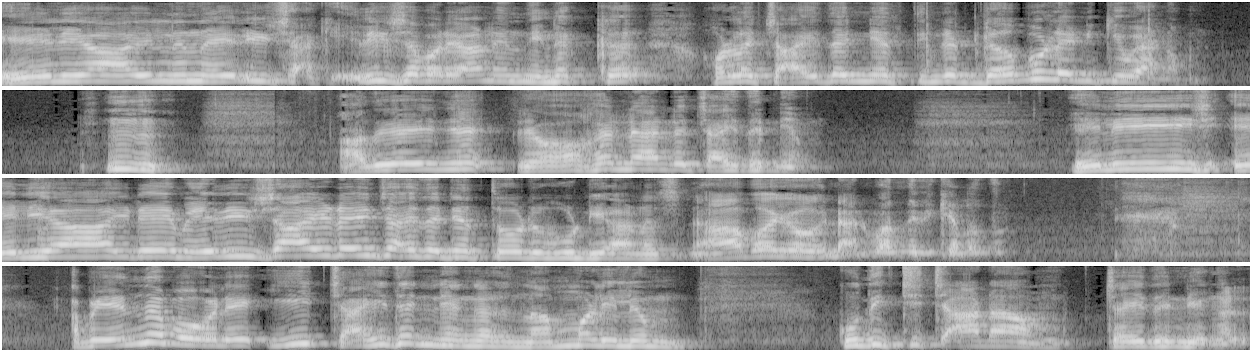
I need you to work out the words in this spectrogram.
ഏലിയായിൽ നിന്ന് എലീഷാക്കി എലീഷ പറയാണ് നിനക്ക് ഉള്ള ചൈതന്യത്തിന്റെ ഡബിൾ എനിക്ക് വേണം. അത് കഴിഞ്ഞ് യോഹന്നാന്റെ ചൈതന്യം. എലീ എലിയായുടെയും എലീഷായുടെയും ചൈതന്യത്തോടു കൂടിയാണ് സ്നാപയോഹനാൻ വന്നിരിക്കുന്നത്. അപ്പം എന്ന പോലെ ഈ ചൈതന്യങ്ങൾ നമ്മളിലും കുതിച്ചു ചാടാം ചൈതന്യങ്ങൾ.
